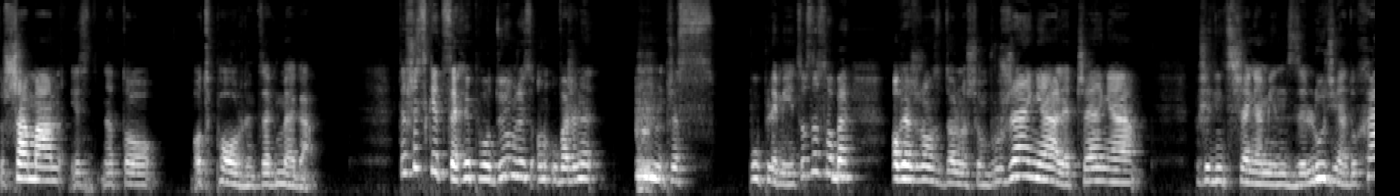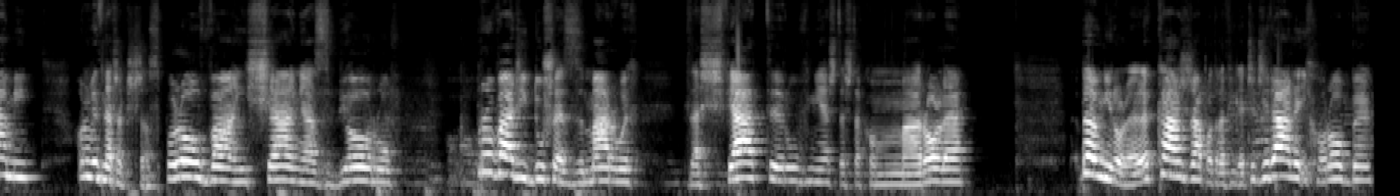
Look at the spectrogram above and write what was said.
to szaman jest na to odporny, to jak mega. Te wszystkie cechy powodują, że jest on uważany przez półplemieńców za osobę obdarzoną zdolnością wróżenia, leczenia, pośrednictwenia między ludźmi a duchami. On wyznacza czas polowań, siania, zbiorów, prowadzi dusze zmarłych za światy również, też taką ma rolę. Pełni rolę lekarza, potrafi leczyć rany i choroby,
